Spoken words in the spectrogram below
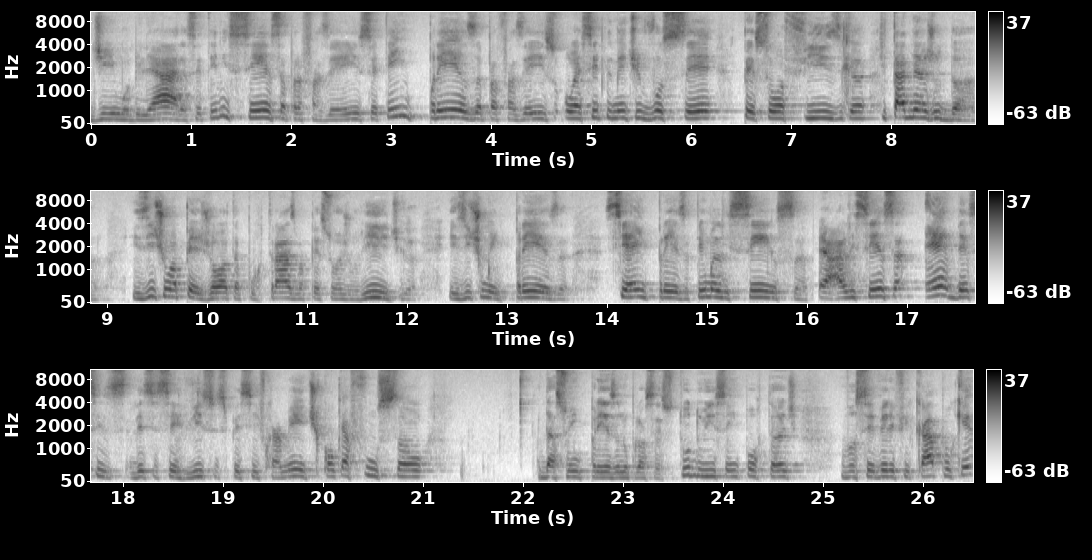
de imobiliária? Você tem licença para fazer isso? Você tem empresa para fazer isso? Ou é simplesmente você, pessoa física, que está me ajudando? Existe uma PJ por trás, uma pessoa jurídica? Existe uma empresa? Se é empresa, tem uma licença, é, a licença é desses, desse serviço especificamente, qual é a função da sua empresa no processo. Tudo isso é importante você verificar porque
